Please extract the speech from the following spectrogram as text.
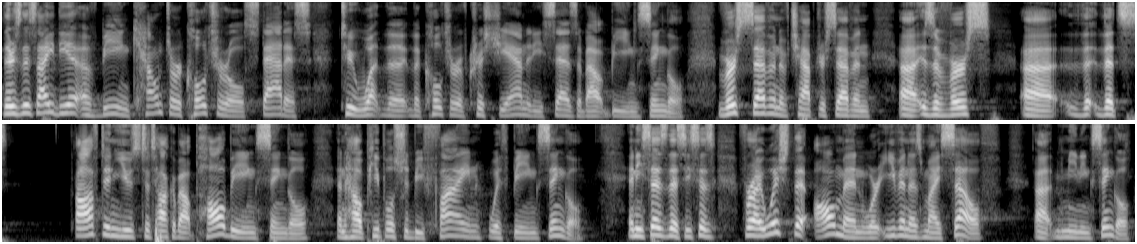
there's this idea of being countercultural status to what the, the culture of Christianity says about being single. Verse 7 of chapter 7 uh, is a verse uh, th- that's often used to talk about Paul being single and how people should be fine with being single. And he says this He says, For I wish that all men were even as myself, uh, meaning single,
